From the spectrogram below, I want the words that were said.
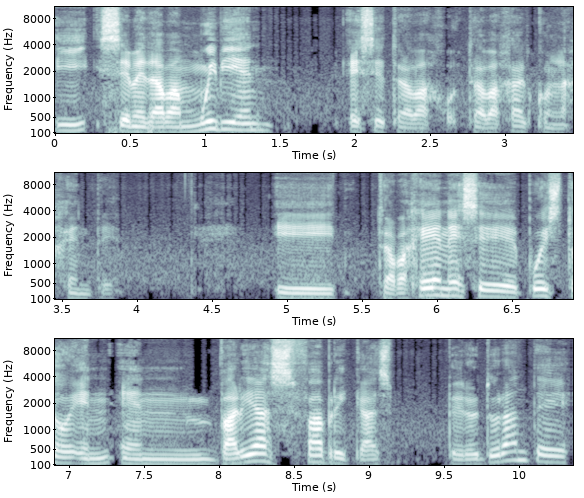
Y se me daba muy bien ese trabajo, trabajar con la gente. Y trabajé en ese puesto en, en varias fábricas, pero durante,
